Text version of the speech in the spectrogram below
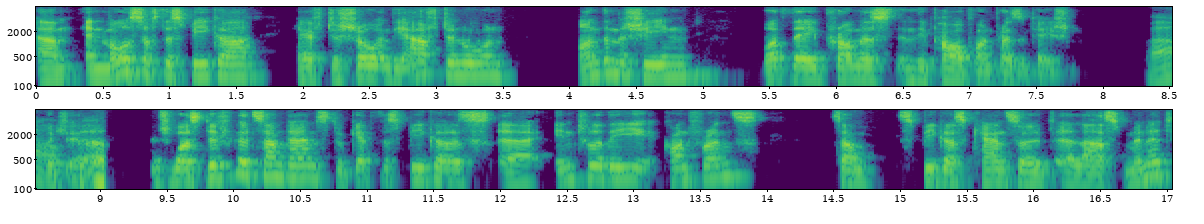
Um, and most of the speaker have to show in the afternoon on the machine what they promised in the PowerPoint presentation. Wow. Which, uh, which was difficult sometimes to get the speakers uh, into the conference. Some speakers canceled uh, last minute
